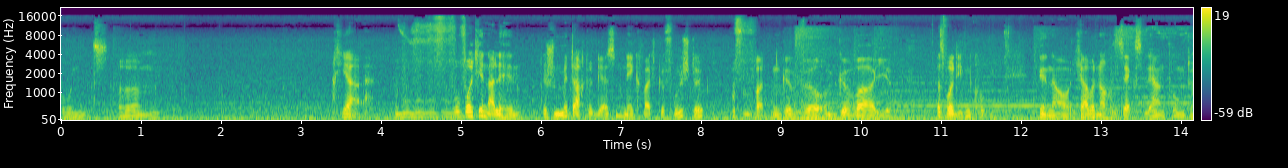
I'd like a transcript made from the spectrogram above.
Und, ähm... Ja, wo, wo, wo, wollt ihr denn alle hin? Habt ihr schon Mittag gegessen? Ne, Quatsch, gefrühstückt? Was ein Gewirr und Gewahr hier. Das wollte ich denn gucken. Genau, ich habe noch sechs Lernpunkte.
